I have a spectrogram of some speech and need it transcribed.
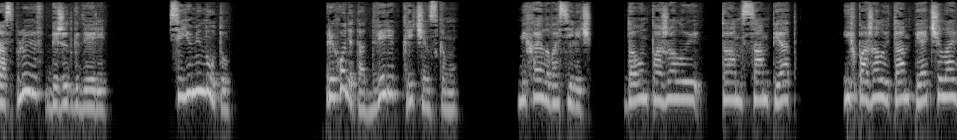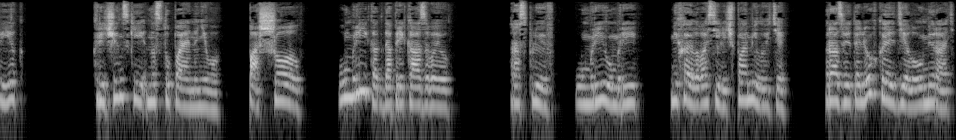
Расплюев бежит к двери. «Сию минуту!» Приходит от двери к Кричинскому. «Михаил Васильевич, да он, пожалуй, там сам пят. Их, пожалуй, там пять человек. Кричинский, наступая на него. «Пошел! Умри, когда приказываю!» Расплюев. «Умри, умри! Михаил Васильевич, помилуйте! Разве это легкое дело умирать?»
